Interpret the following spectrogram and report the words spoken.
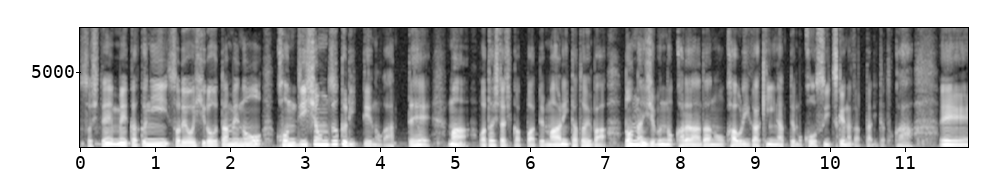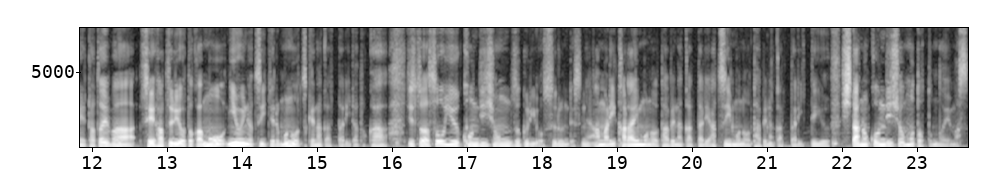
そして明確にそれを拾うためのコンディション作りっていうのがあってまあ私たちカッパーって周りに例えばどんなに自分の体の香りが気になっても香水つけなかったりだとか、えー、例えば整髪料とかも匂いのついてるものをつけなかったりだとか実はそういうコンディション作りをするんですね。あまり辛いものを食べなかったり熱いものを食べなかったりっていう下のコンディションも整えます。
